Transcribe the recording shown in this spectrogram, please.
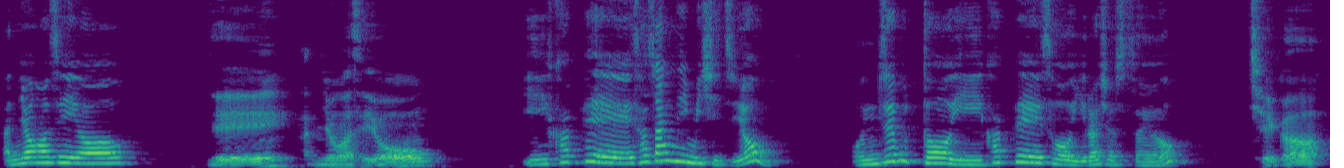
안녕하세요. 네, 안녕하세요. 이 카페의 사장님이시지요? 언제부터 이 카페에서 일하셨어요? 제가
